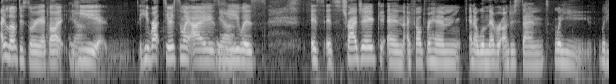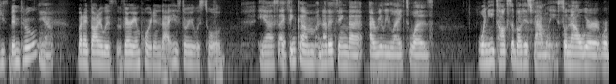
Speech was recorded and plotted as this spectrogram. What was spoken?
I loved his story. I thought yeah. he he brought tears to my eyes. Yeah. He was it's it's tragic and I felt for him and I will never understand what he what he's been through. Yeah. But I thought it was very important that his story was told. Yes, I think um another thing that I really liked was when he talks about his family. So now we're we're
